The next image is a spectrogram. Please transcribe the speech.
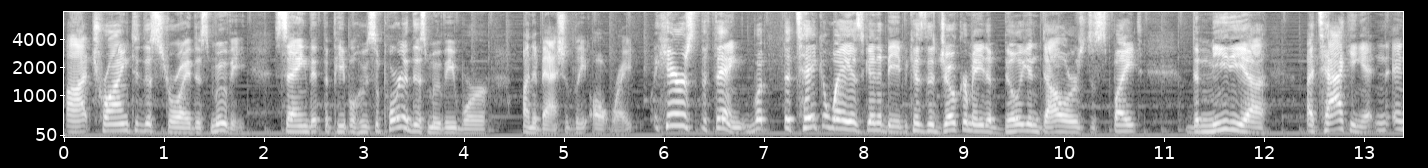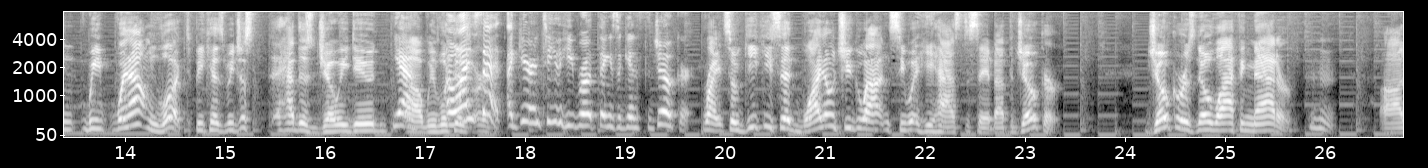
uh, trying to destroy this movie. Saying that the people who supported this movie were unabashedly alt-right. Here's the thing, what the takeaway is going to be, because the Joker made a billion dollars despite the media attacking it, and, and we went out and looked because we just had this Joey dude. Yeah. Uh, we looked oh, at- I said, I guarantee you, he wrote things against the Joker. Right, so Geeky said, why don't you go out and see what he has to say about the Joker? Joker is no laughing matter. Uh,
